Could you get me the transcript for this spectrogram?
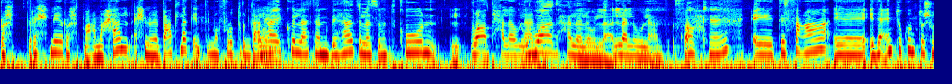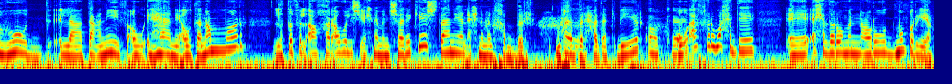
رحت رحلة رحت مع محل إحنا بنبعث لك أنت المفروض ترد علينا. وهي كلها تنبيهات لازم تكون واضحة لأولادك. واضحة للأولاد. للأولاد صح. أوكي. إيه تسعة إيه إذا أنتم كنتوا شهود لتعنيف أو إهانة أو تنمر لطفل آخر أول شيء إحنا بنشاركش ثانيا إحنا بنخبر بنخبر حدا كبير. أوكي. وآخر وحدة إيه احذروا من عروض مغرية.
